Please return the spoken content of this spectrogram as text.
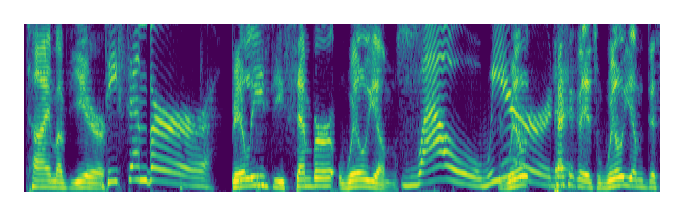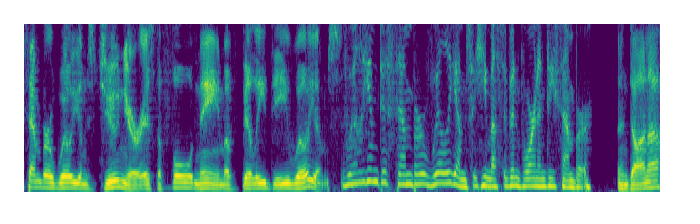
time of year. December. Billy December Williams. Wow, Will- weird. technically, it's William December Williams Jr. is the full name of Billy Dee Williams. William December Williams. He must have been born in December. And Donna,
